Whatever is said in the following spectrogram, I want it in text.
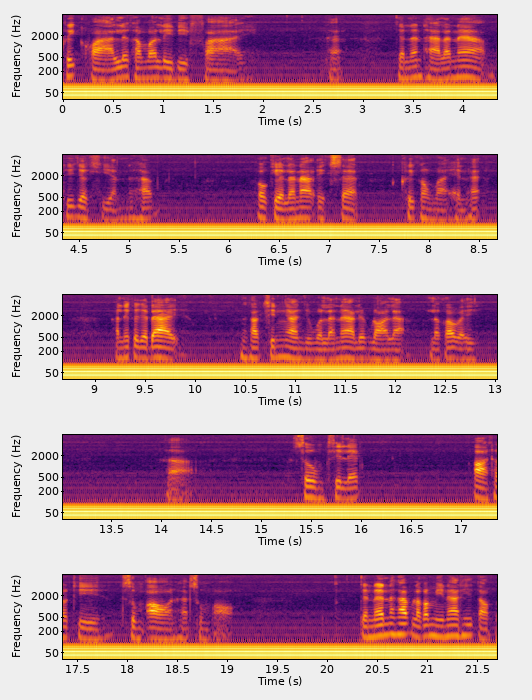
คลิกขวาเลือกคำว่า redefine นะจากนั้นหาระนาบที่จะเขียนนะครับ โอเคระนาบ exact คลิกลงมาเห็นไหมอันนี้ก็จะได้นะครับชิ้นงานอยู่บนระนาบเรียบร้อยแล้ว แล้วก็ไปซูม select อ๋อโทษที zoom all นะครับ zoom all จากนั้นนะครับเราก็มีหน้าที่ต่อไป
